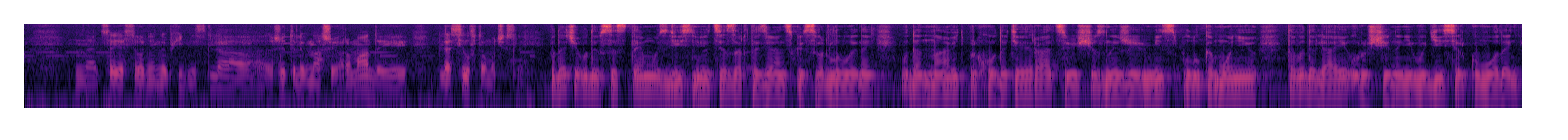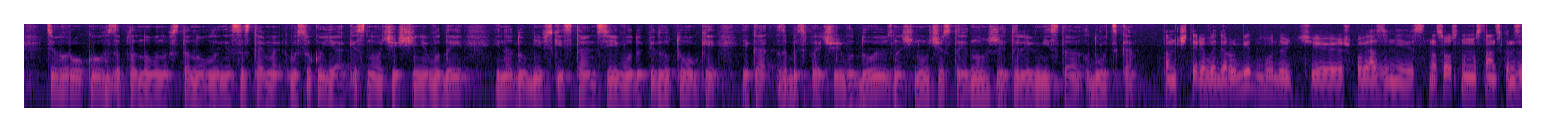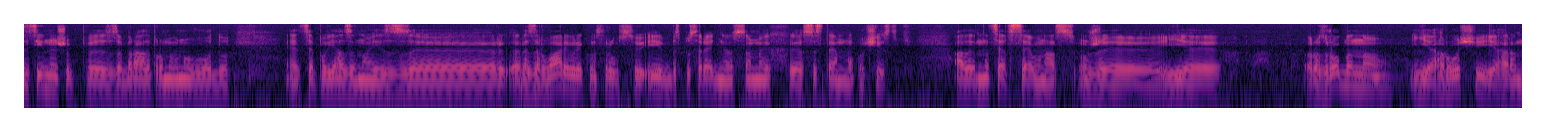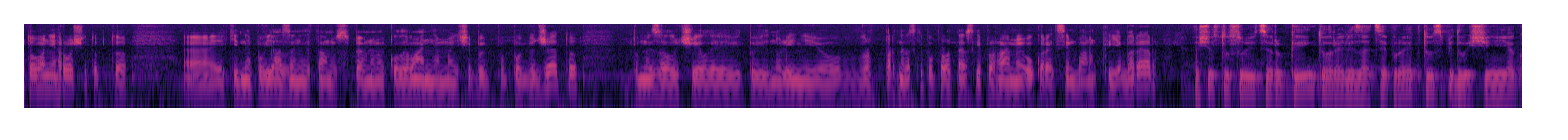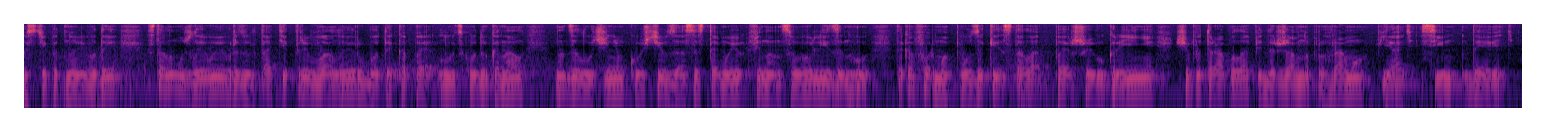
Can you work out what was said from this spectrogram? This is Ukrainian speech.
Е, Це є сьогодні необхідність для жителів нашої громади і для сіл в тому числі. Подача води в систему здійснюється з артезіанської свердловини. Вода навіть проходить аерацію, що знижує вміст сполук амонію та видаляє у розчиненій воді сірководень. Цього року заплановано встановлення системи високоякісного очищення води і на Дубнівській станції водопідготовки, яка забезпечує водою значну частину жителів міста Луцька. Там чотири види робіт будуть е, пов'язані з насосною станцією, каналізаційною, щоб е, забирали промивну воду. Е, Це пов'язано із ре- резервуарів реконструкцією і безпосередньо самих систем очистки. Але на це все у нас вже є розроблено, є гроші, є гарантовані гроші, тобто які не пов'язані там з певними коливаннями чи по бюджету. То ми залучили відповідну лінію в партнерській по партнерській програмі Укрексімбанк ЄБРР. А що стосується Рукинь, то реалізація проекту з підвищення якості питної води стала можливою в результаті тривалої роботи КП «Луцькводоканал» над залученням коштів за системою фінансового лізингу. Така форма позики стала першою в Україні, що потрапила під державну програму 5.7.9.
